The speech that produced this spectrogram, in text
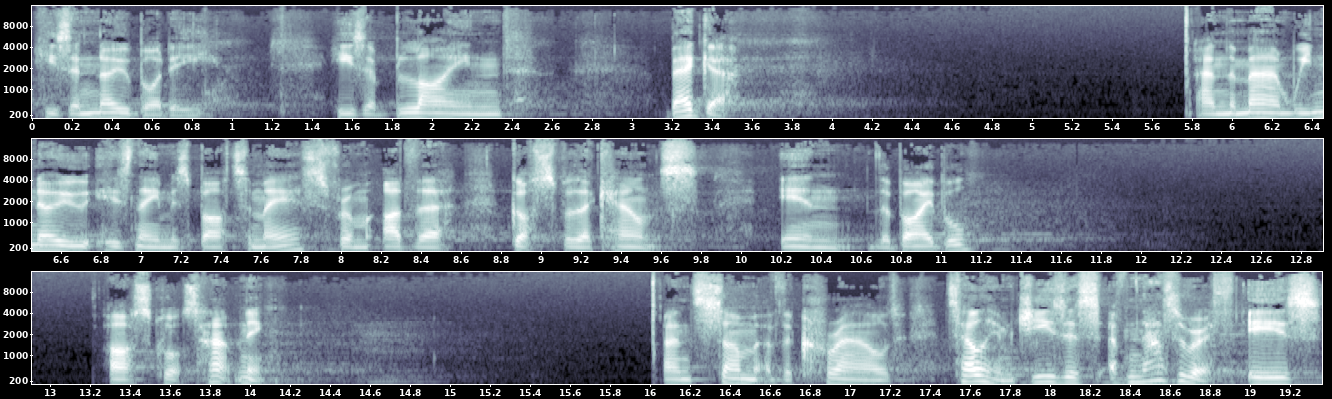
He's a nobody. He's a blind beggar. And the man, we know his name is Bartimaeus from other gospel accounts in the Bible. Ask what's happening and some of the crowd tell him Jesus of Nazareth is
